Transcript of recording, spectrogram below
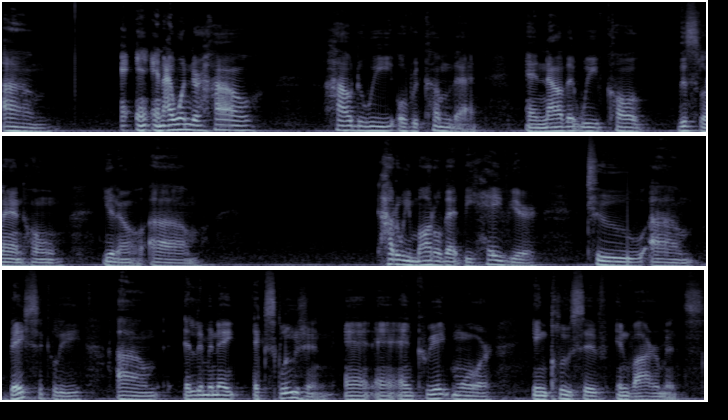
Um, and, and I wonder how how do we overcome that? And now that we've called this land home, you know, um, how do we model that behavior to um, basically um, eliminate exclusion and, and, and, create more inclusive environments.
